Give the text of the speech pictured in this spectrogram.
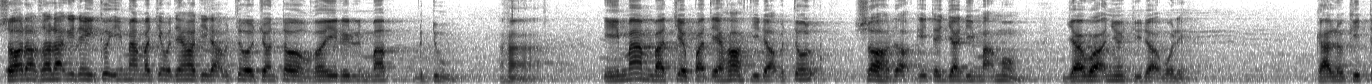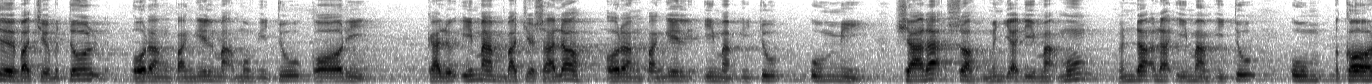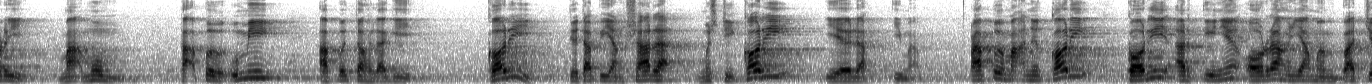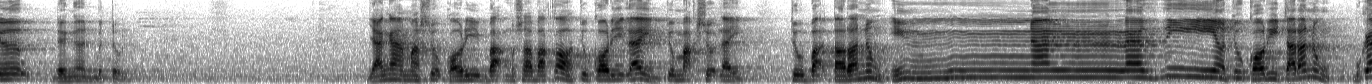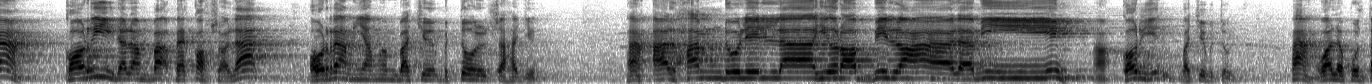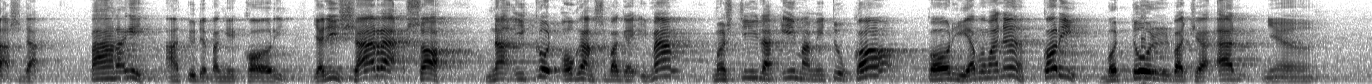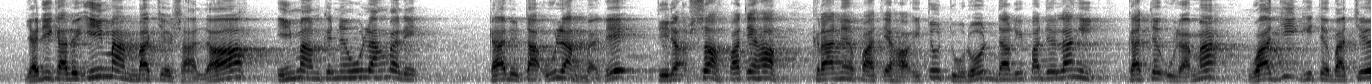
Solat-solat kita ikut imam baca Fatihah tidak betul. Contoh ghairil maqdu. Ha. Imam baca Fatihah tidak betul, sah tak kita jadi makmum? Jawabnya tidak boleh. Kalau kita baca betul, orang panggil makmum itu qari. Kalau imam baca salah, orang panggil imam itu ummi. Syarat sah menjadi makmum, hendaklah imam itu um qari. Makmum tak apa ummi, apatah lagi qari. Tetapi yang syarat mesti qari ialah imam. Apa makna qari? Qari artinya orang yang membaca dengan betul. Jangan masuk qari bab musabaqah tu qari lain, tu maksud lain. Tu bab taranum. Innal ladzi tu qari taranum. Bukan. Qari dalam bab fiqh solat orang yang membaca betul sahaja. Ha, Alhamdulillahi Rabbil Alamin. Ha, qari baca betul. Faham? Walaupun tak sedap. Faham lagi? Ha, itu dia panggil qari. Jadi syarat sah nak ikut orang sebagai imam, mestilah imam itu qari. Apa makna? Qari. Betul bacaannya. Jadi kalau imam baca salah, imam kena ulang balik. Kalau tak ulang balik, tidak sah Fatihah kerana Fatihah itu turun daripada langit. Kata ulama, wajib kita baca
